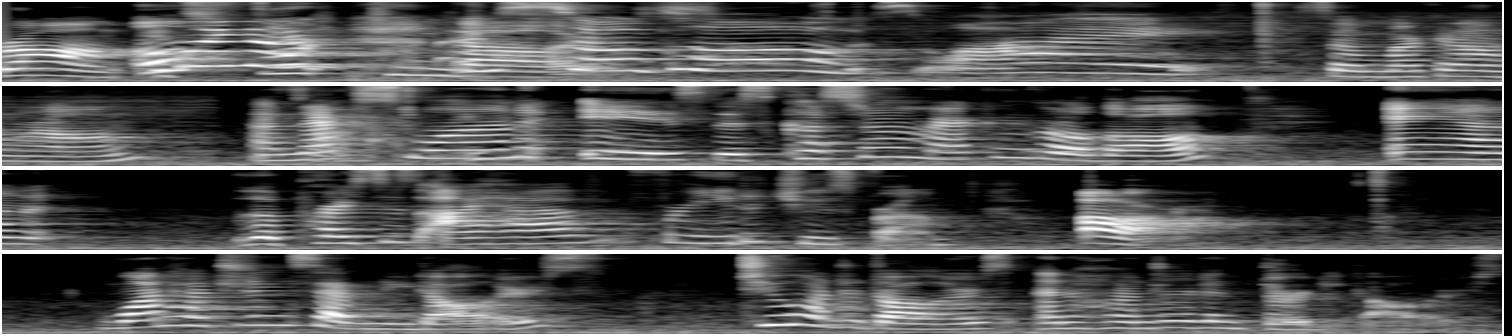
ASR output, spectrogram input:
wrong. Oh it's my gosh! $14. I'm so close. Why? So mark it on wrong. That's Next one is this custom American Girl doll, and the prices I have for you to choose from are one hundred and seventy dollars, two hundred dollars, and one hundred and thirty dollars.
